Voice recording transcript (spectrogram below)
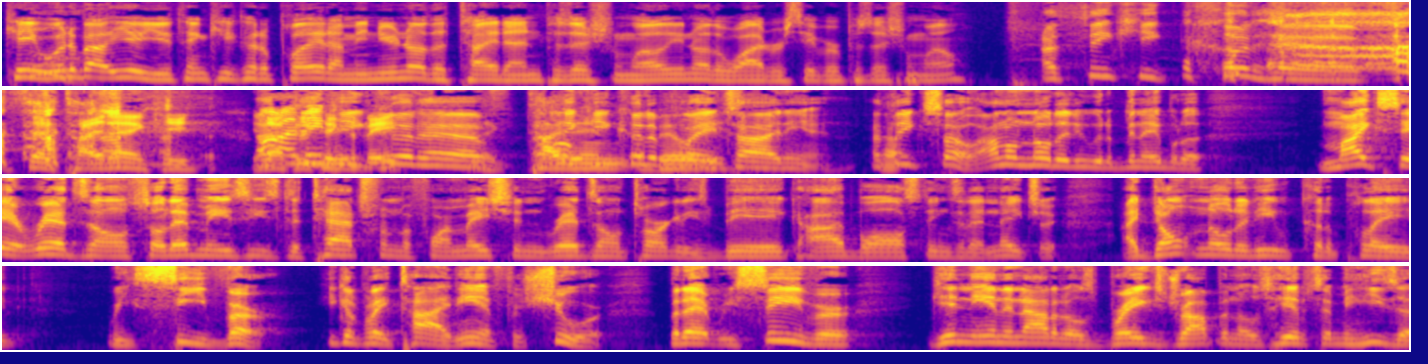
Key, what about you? You think he could have played? I mean, you know the tight end position well. You know the wide receiver position well. I think he could have. said tight end, Key. You're I not I to think take he could have. Like I tight think he could have played tight end. I think so. I don't know that he would have been able to. Mike said red zone, so that means he's detached from the formation. Red zone target, he's big, high balls, things of that nature. I don't know that he could have played receiver. He could have played tight end for sure, but at receiver, getting in and out of those breaks, dropping those hips. I mean, he's a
